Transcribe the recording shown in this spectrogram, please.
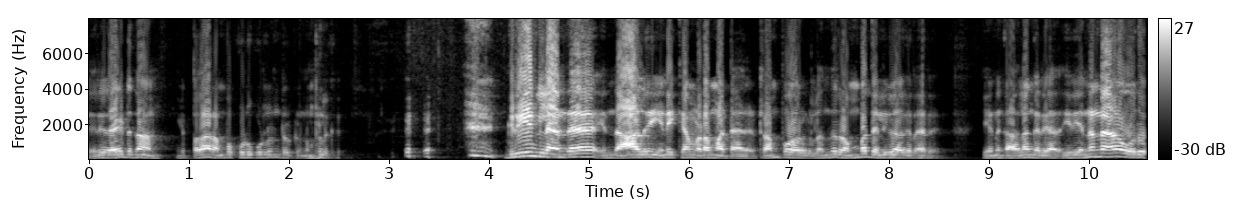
சரி ரைட்டு தான். இப்போ தான் ரொம்ப குடு இருக்கு நம்மளுக்கு. கிரீன்லேந்து இந்த ஆள் இணைக்காம விட மாட்டார். ட்ரம்ப் அவர்கள் வந்து ரொம்ப தெளிவாகிறாரு. எனக்கு அதெல்லாம் கிடையாது. இது என்னென்னா ஒரு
